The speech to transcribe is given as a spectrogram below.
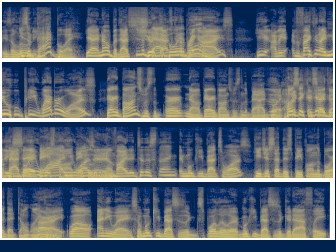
he's a loony. He's a bad boy. Yeah, I know, but that's should, that's going to bring bowling. eyes. He, I mean, the fact that I knew who Pete Weber was. Barry Bonds was the or no, Barry Bonds wasn't the bad boy. Uh, Jose Again, Canseco, did he bad say boy baseball. why he wasn't invited to this thing, and Mookie Betts was? He just said there's people on the board that don't like All him. right. Well, anyway, so Mookie Betts is a spoiler alert. Mookie Betts is a good athlete,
